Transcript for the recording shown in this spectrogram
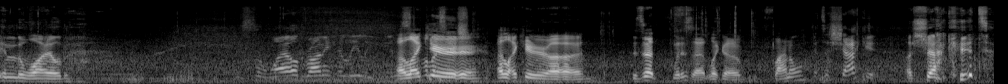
in the wild. This is a wild Ronnie Halili. I like your I like your uh is that what is that? Like a flannel? It's a shacket. A shacket?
